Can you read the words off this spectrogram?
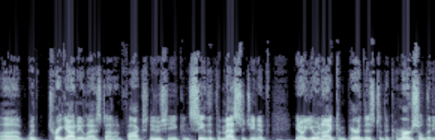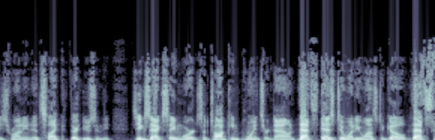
uh, with Trey Gowdy last night on Fox News, and you can see that the messaging. If you know you and I compare this to the commercial that he's running, it's like they're using the it's the exact same words. The talking points are down. That's- as to what he wants to go. That's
